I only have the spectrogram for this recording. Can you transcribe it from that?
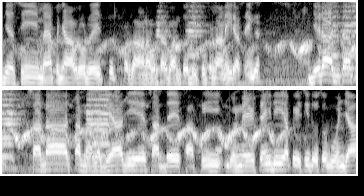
ਅੱਜ ਅਸੀਂ, ਮੈਂ ਪੰਜਾਬ ਰੋਡਵੇਜ਼ ਤੋਂ ਪ੍ਰਧਾਨ ਅੰਮ੍ਰਿਤਸਰ ਬੰਦ ਤੋਂ ਡਿਪੂ ਪ੍ਰਧਾਨ ਹੀਰਾ ਸਿੰਘ। ਜਿਹੜਾ ਅੱਜ ਦਾ ਸਾਡਾ ਧਰਨਾ ਲੱਗਿਆ ਜੀ, ਇਹ ਸਾਡੇ ਸਾਥੀ ਗੁਰਨੇਕ ਸਿੰਘ ਜੀ ਆ ਪੀਸੀ 252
